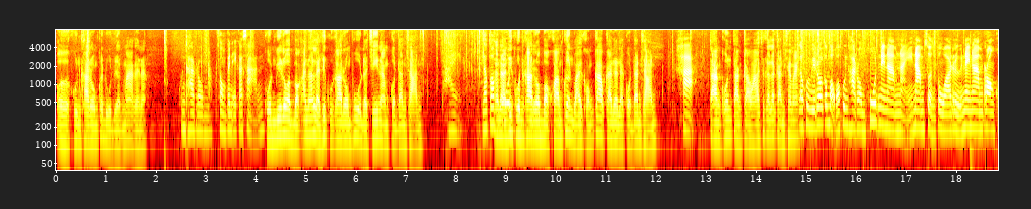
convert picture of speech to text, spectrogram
เออ คุณคารมก็ดูเดือดมากเลยนะ คุณคารมส่งเป็นเอกสาร คุณวิโรธบอกอันนั้นแหละที่คุณคารมพูดอะชี้นำกดดันศาลใช่แล้วก็ขณะพูดที่คุณคารมบอกความเคลื่อนไหวของก้าวไกลนั่นแหละกดดันศาลค่ะ ต่างคนต่างกล่าวหาซึ่งกันและกันใช่ไหมแล้วคุณวิโรจน์ก็บอกว่าคุณคารมพูดในนามไหนนามส่วนตัว หรือในนามรองโฆ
